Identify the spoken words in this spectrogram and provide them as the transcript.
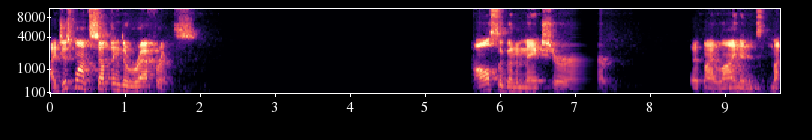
I just want something to reference. I'm also going to make sure that my line in, my,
